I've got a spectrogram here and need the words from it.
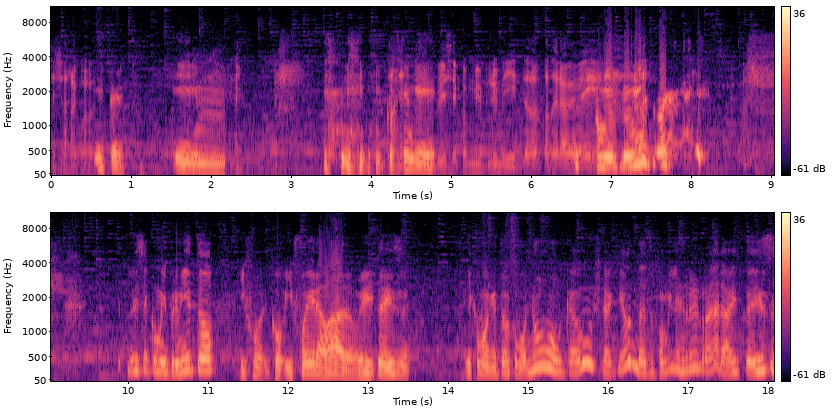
sí, ya recuerdo. ¿Viste? Y, mm, y cuestión que Lo hice con mi primito cuando era bebé. con mi primito. Lo hice con mi primito y fue, y fue grabado, ¿viste? Dice. Y es como que todos como, no, Kaguya, ¿qué onda? Tu familia es re rara, ¿viste? Dice.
